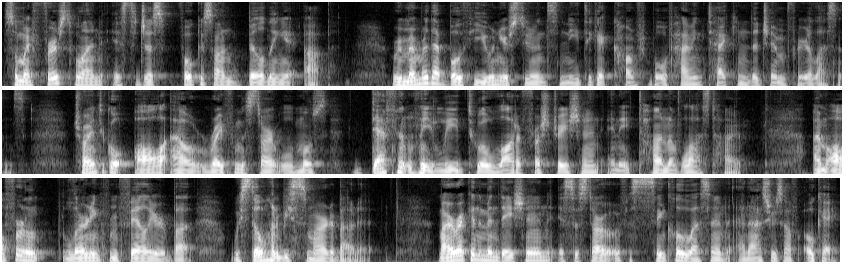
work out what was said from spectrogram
So, my first one is to just focus on building it up. Remember that both you and your students need to get comfortable with having tech in the gym for your lessons. Trying to go all out right from the start will most definitely lead to a lot of frustration and a ton of lost time. I'm all for learning from failure, but we still want to be smart about it. My recommendation is to start with a single lesson and ask yourself okay,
